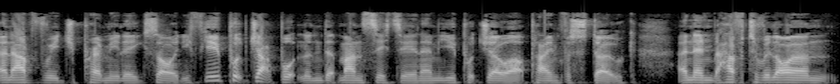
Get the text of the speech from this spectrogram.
an average Premier League side, if you put Jack Butland at Man City and then you put Joe Hart playing for Stoke, and then have to rely on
